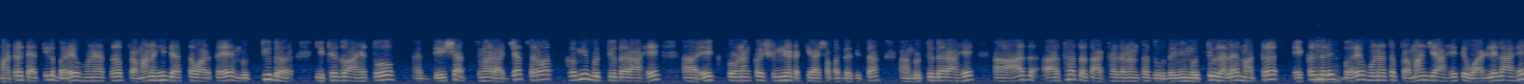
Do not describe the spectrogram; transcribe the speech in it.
मात्र त्यातील बरे होण्याचं प्रमाणही जास्त वाढतंय. मृत्यू दर इथे जो आहे तो देशात किंवा राज्यात सर्वात कमी मृत्यू दर आहे एक पूर्णांक शून्य टक्के अशा पद्धतीचा अं, मृत्यू दर आहे आज अर्थातच अठरा जणांचा दुर्दैवी मृत्यू झालाय मात्र एकंदरीत. बरे होण्याचं प्रमाण जे आहे ते वाढलेलं आहे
